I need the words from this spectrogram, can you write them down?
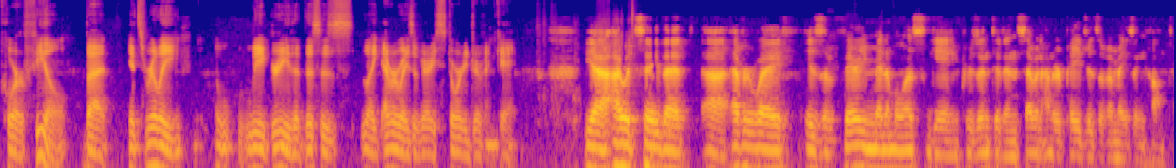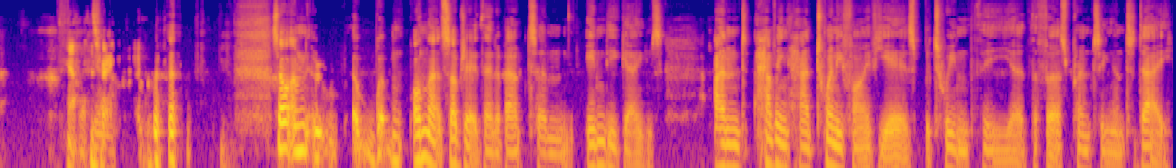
core feel, but it's really we agree that this is like Everway is a very story-driven game. Yeah, I would say that uh, Everway is a very minimalist game presented in 700 pages of amazing content. Yeah, that's yeah. right. so, um, on that subject then about um, indie games, and having had 25 years between the uh, the first printing and today,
